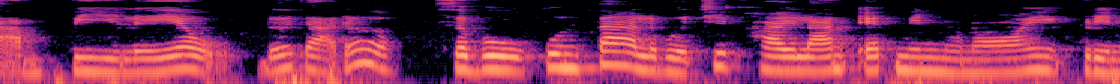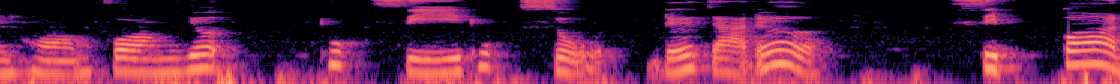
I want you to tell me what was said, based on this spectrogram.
3 ปีแล้ว เด้อจ้าเด้อสบู่กุนต้าระเบิดชิคไคร้านแอดมินหนูน้อย กลิ่นหอมฟองเยอะทุกสีทุกสูตร เด้อจ้าเด้อ 10 ก้อน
